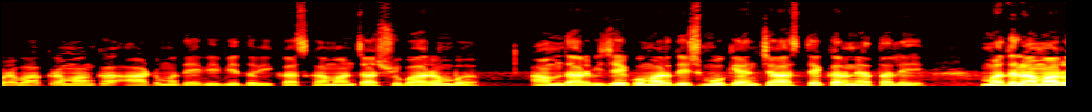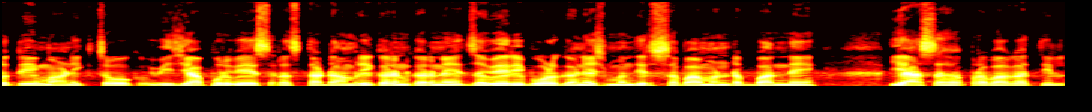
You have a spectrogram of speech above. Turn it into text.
प्रभाग क्रमांक आठमध्ये विविध विकास कामांचा शुभारंभ आमदार विजयकुमार देशमुख यांच्या हस्ते करण्यात आले. मधला मारुती माणिक चौक विजयापूर्वेस रस्ता डांबरीकरण करणे जवेरी बोळ गणेश मंदिर सभा मंडप बांधणे यासह प्रभागातील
